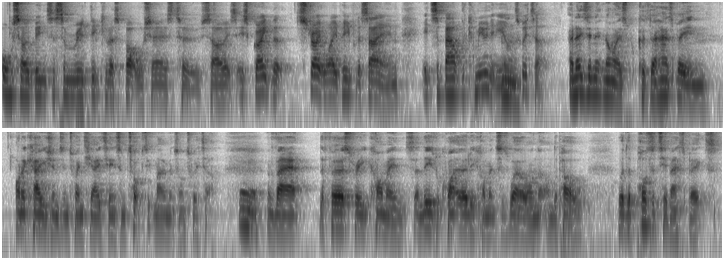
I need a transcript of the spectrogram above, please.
Also been to some ridiculous bottle shares too. So it's, it's great that straight away people are saying it's about the community on hmm. Twitter. And isn't it nice because there has been on occasions in 2018 some toxic moments on Twitter hmm. that the first three comments, and these were quite early comments as well on the, on the poll, were the positive aspects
